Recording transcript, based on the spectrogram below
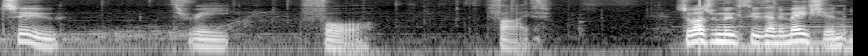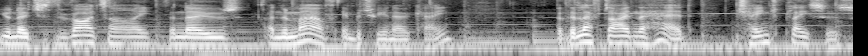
two, three, four, five. So as we move through the animation, you'll notice the right eye, the nose, and the mouth in between okay, but the left eye and the head change places.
